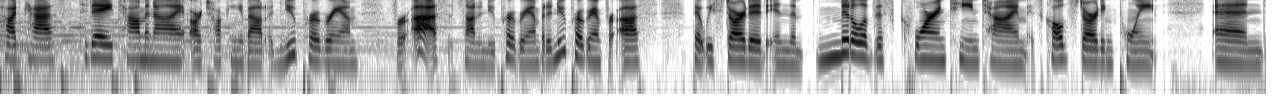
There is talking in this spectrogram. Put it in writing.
podcast. Today, Tom and I are talking about a new program for us. It's not a new program, but a new program for us that we started in the middle of this quarantine time. It's called Starting Point, And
